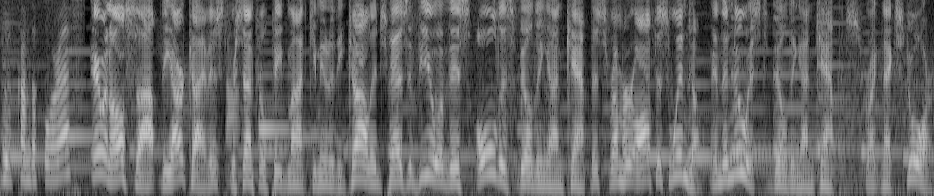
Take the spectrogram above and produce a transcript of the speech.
who have come before us. Erin Alsop, the archivist for Central Piedmont Community College, has a view of this oldest building on campus from her office window in the newest building on campus, right next door,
